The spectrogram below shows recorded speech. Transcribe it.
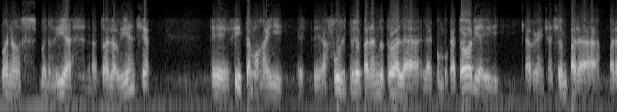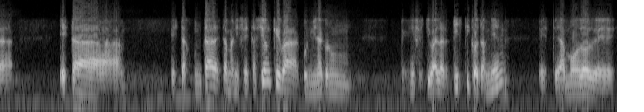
buenos buenos días a toda la audiencia. Eh, sí, estamos ahí este, a full preparando toda la, convocatoria y la organización para, para esta, esta juntada, esta manifestación que va a culminar con un festival artístico también, este, a modo de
